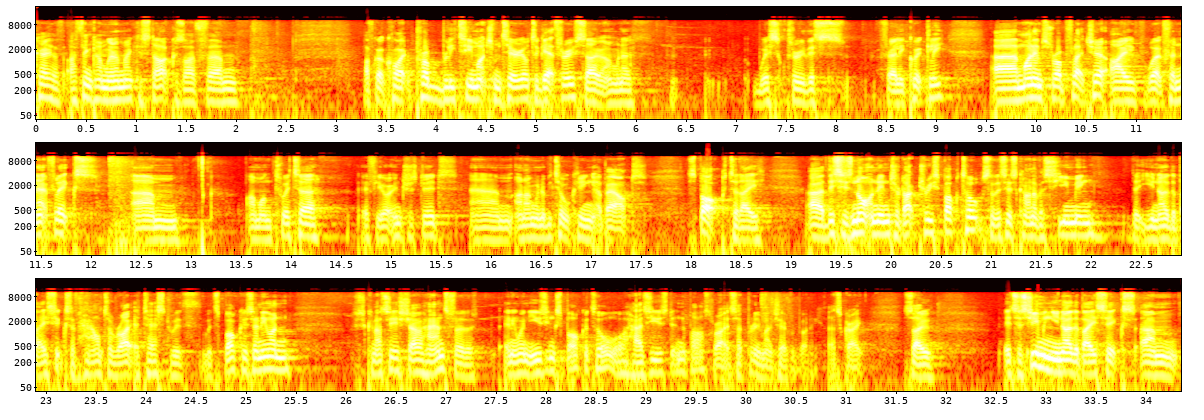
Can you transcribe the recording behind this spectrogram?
Okay, I think I'm going to make a start because I've um, I've got quite probably too much material to get through, so I'm going to whisk through this fairly quickly. Uh, my name's Rob Fletcher. I work for Netflix. Um, I'm on Twitter if you're interested, um, and I'm going to be talking about Spock today. Uh, this is not an introductory Spock talk, so this is kind of assuming that you know the basics of how to write a test with, with Spock. Is anyone, can I see a show of hands for anyone using Spock at all or has used it in the past? Right, so pretty much everybody. That's great. So it's assuming you know the basics, um,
